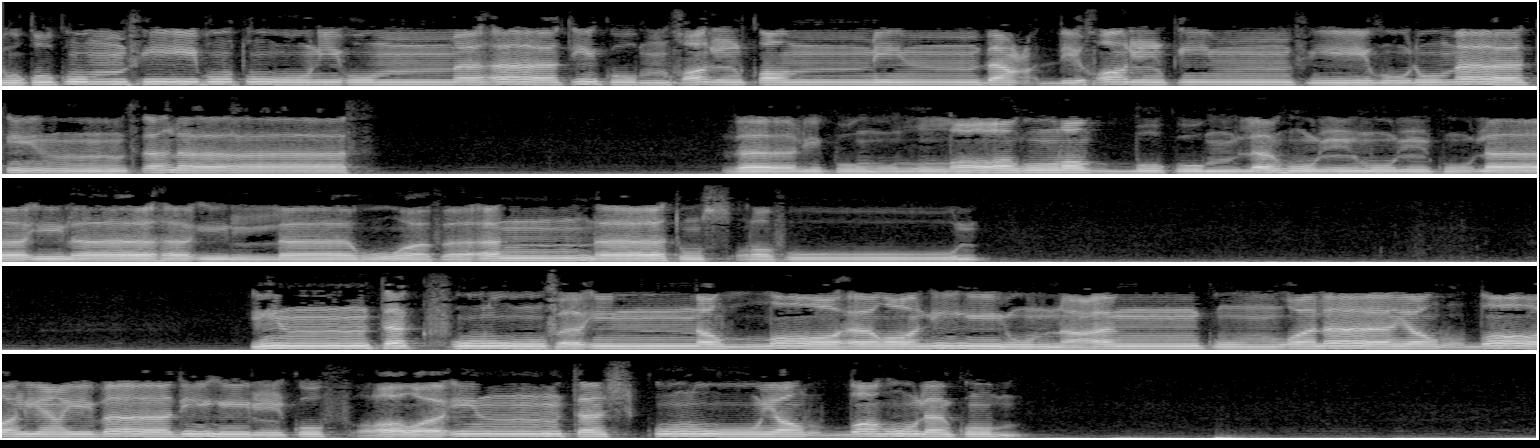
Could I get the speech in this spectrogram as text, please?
يَخْلُقُكُمْ فِي بُطُونِ أُمَّهَاتِكُمْ خَلْقًا مِّن بَعْدِ خَلْقٍ تُصْرَفُونَ. إِن تَكْفُرُوا فَإِنَّ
